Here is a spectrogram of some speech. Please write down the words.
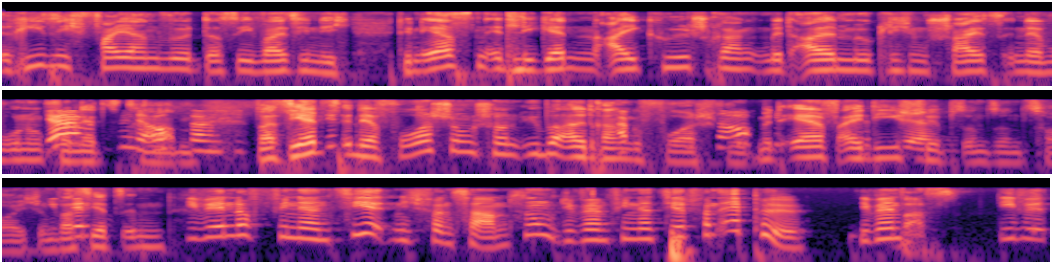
riesig feiern wird, dass sie, weiß ich nicht, den ersten intelligenten i-Kühlschrank mit allem möglichen Scheiß in der Wohnung Ja, vernetzt ja haben. Was jetzt in der Forschung schon überall dran Aber geforscht wird, mit. RFID-Chips und so ein Zeug. Und Die was werden, jetzt in. die werden doch finanziert nicht von Samsung, die werden finanziert von Apple. Die werden, Was? die, we-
